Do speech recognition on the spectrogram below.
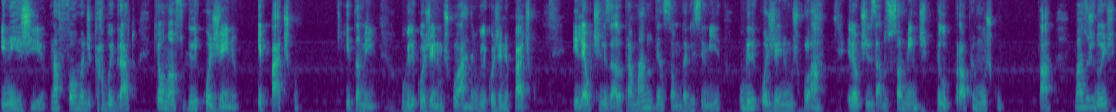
energia na forma de carboidrato, que é o nosso glicogênio hepático e também o glicogênio muscular, né? o glicogênio hepático, ele é utilizado para manutenção da glicemia. O glicogênio muscular, ele é utilizado somente pelo próprio músculo, tá? Mas os dois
